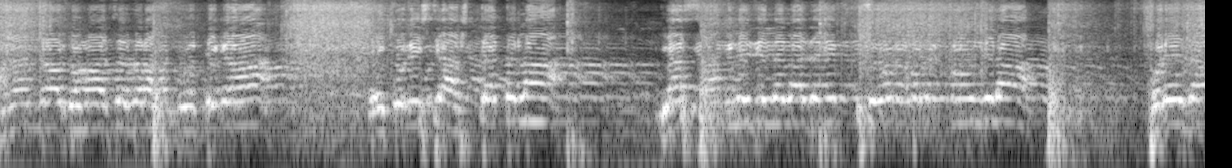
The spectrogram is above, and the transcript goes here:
आनंदराव धुमाळचा जर हात होते का एकोणीसशे अठ्याहत्तर ला या सांगली जिल्ह्याला त्याने सुवर्ण पदक मिळवून दिला. पुढे जा.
